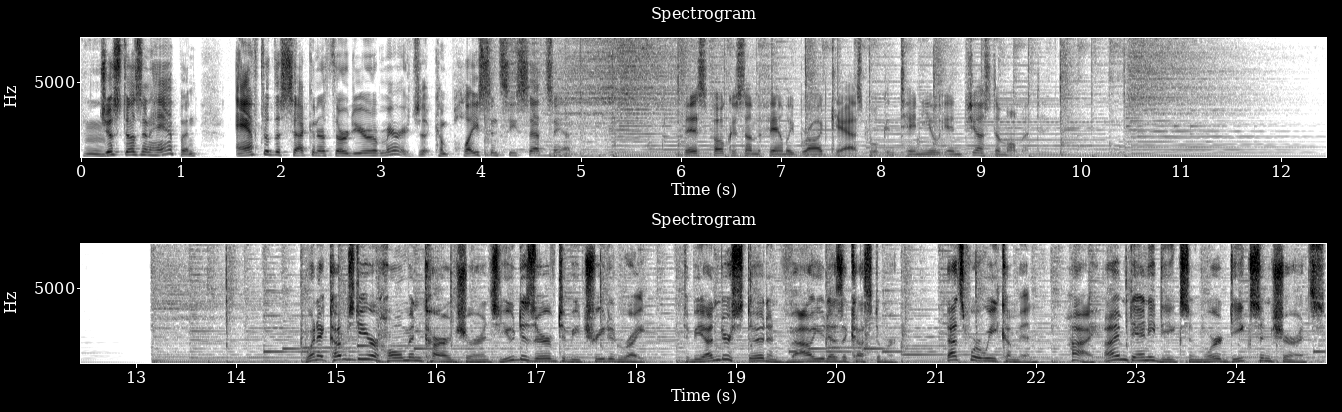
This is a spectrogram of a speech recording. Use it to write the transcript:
Hmm. just doesn't happen after the second or third year of marriage. That complacency sets in. This Focus on the Family broadcast will continue in just a moment. When it comes to your home and car insurance, you deserve to be treated right, to be understood and valued as a customer. That's where we come in. Hi, I'm Danny Deeks, and we're Deeks Insurance,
